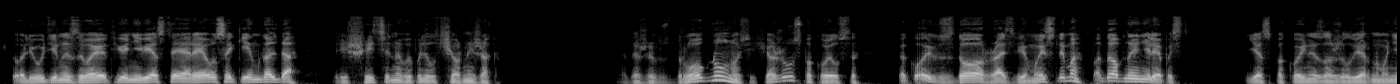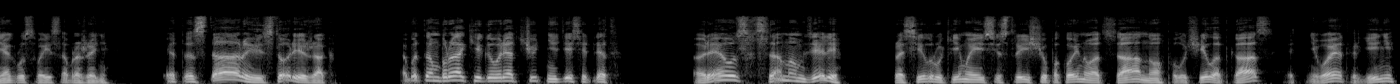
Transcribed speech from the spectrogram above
что люди называют ее невестой Эреуса Кингольда, — решительно выпалил черный Жак. Я даже вздрогнул, но сейчас же успокоился. Какой вздор! Разве мыслимо подобная нелепость? Я спокойно изложил верному негру свои соображения. — Это старая история, Жак. Об этом браке говорят чуть не десять лет. Реус в самом деле просил руки моей сестры еще покойного отца, но получил отказ от него и от Виргинии.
